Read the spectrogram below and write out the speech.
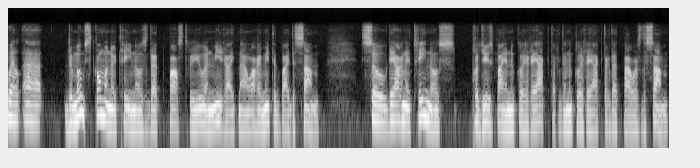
Well, uh, the most common neutrinos that pass through you and me right now are emitted by the sun. So they are neutrinos produced by a nuclear reactor, the nuclear reactor that powers the sun.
